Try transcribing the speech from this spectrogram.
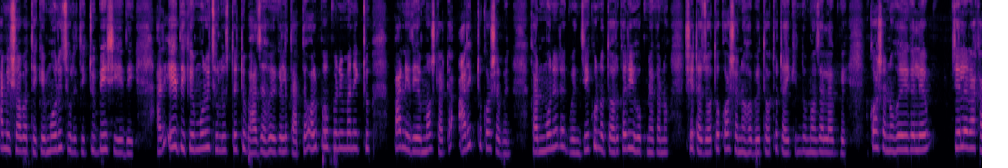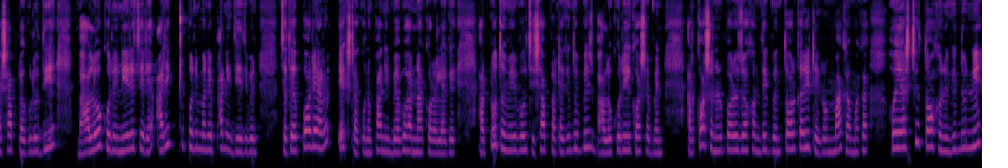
আমি সবার থেকে মরিচ, হলুদ একটু বেশি দিই। আর এদিকে মরিচ, হলুদটা একটু ভাজা হয়ে গেলে তাতে অল্প পরিমাণে একটু পানি দিয়ে মশলাটা আরেকটু কষাবেন। কারণ মনে রাখবেন যে কোনো তরকারি হোক না কেন, সেটা যত কষানো হবে ততটাই কিন্তু মজা লাগবে। কষানো হয়ে গেলে জেলে রাখা শাপলাগুলো দিয়ে ভালো করে নেড়ে চেড়ে আরেকটু পরিমাণে পানি দিয়ে দিবেন, যাতে পরে আর এক্সট্রা কোনো পানি ব্যবহার না করা লাগে। আর প্রথমেই বলছি, শাপলাটা কিন্তু বেশ ভালো করেই কষাবেন। আর কষানোর পরে যখন দেখবেন তরকারিটা এরকম মাখা মাখা হয়ে আসছে, তখনই কিন্তু নিয়ে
